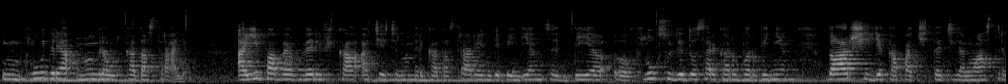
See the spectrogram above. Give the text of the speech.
includerea numerelor cadastrale. AIPA va verifica aceste numere cadastrale în dependență de uh, fluxul de dosare care vor veni, dar și de capacitățile noastre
